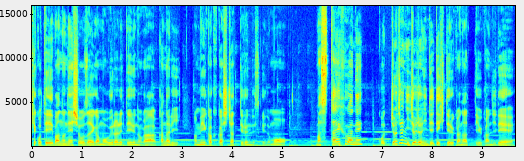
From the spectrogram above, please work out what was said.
結構定番のね商材がもう売られているのがかなり明確化しちゃってるんですけれども、まあ、スタイフはねこう徐々に徐々に出てきてるかなっていう感じで、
